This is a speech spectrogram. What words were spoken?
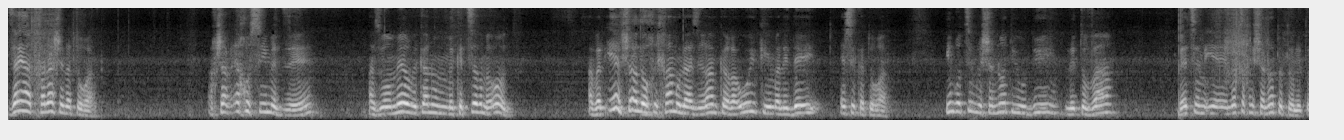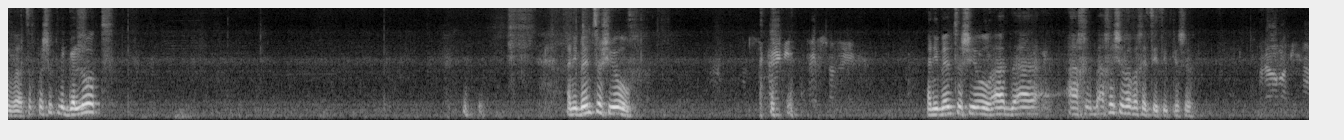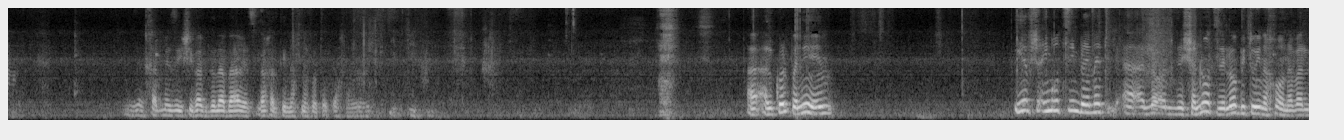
זה היה ההתחלה של התורה. עכשיו, איך עושים את זה? אז הוא אומר, וכאן הוא מקצר מאוד, אבל אי אפשר להוכיחם ולהזהירם כראוי כי אם על ידי עסק התורה. אם רוצים לשנות יהודי לטובה, בעצם לא צריך לשנות אותו לטובה, צריך פשוט לגלות אני באמצע שיעור. אני באמצע שיעור, עד, אחרי שבע וחצי תתקשר. זה אחד מאיזו ישיבה גדולה בארץ, לא יכולתי לנפנף אותו ככה. על כל פנים, אפשר, אם רוצים באמת, אה, לא, לשנות זה לא ביטוי נכון, אבל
